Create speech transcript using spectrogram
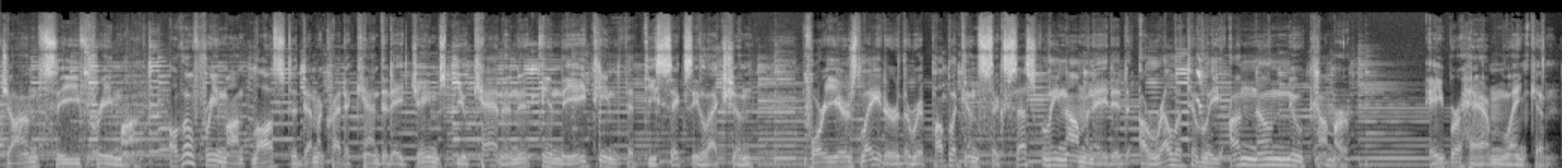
John C. Fremont. Although Fremont lost to Democratic candidate James Buchanan in the 1856 election, Four years later, the Republicans successfully nominated a relatively unknown newcomer, Abraham Lincoln.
